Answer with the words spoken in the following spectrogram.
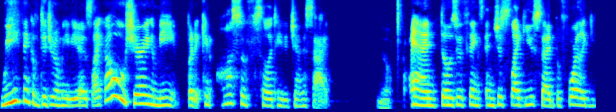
we think of digital media as like, oh, sharing a meme, but it can also facilitate a genocide. Yeah. And those are things, and just like you said before, like you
